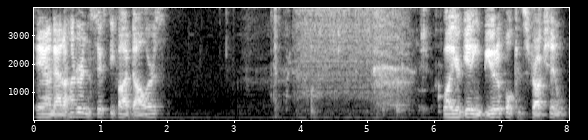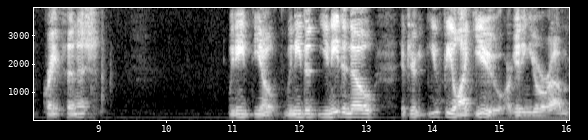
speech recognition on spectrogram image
And at $165, while you're getting beautiful construction, great finish, we need you know we need to you need to know if you you feel like you are getting your um,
